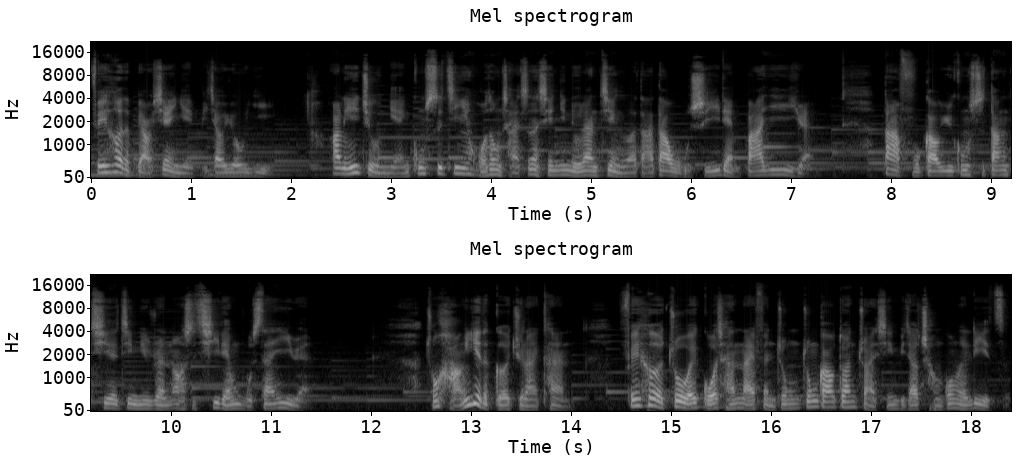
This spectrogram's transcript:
飞鹤的表现也比较优异。2019年公司经营活动产生的现金流量净额达到五十一点八一亿元。大幅高于公司当期的净利润二十七点五三亿元。从行业的格局来看，飞鹤作为国产奶粉中中高端转型比较成功的例子，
